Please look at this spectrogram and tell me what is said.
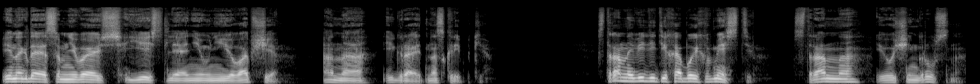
Иногда я сомневаюсь, есть ли они у нее вообще. Она играет на скрипке. Странно видеть их обоих вместе. Странно и очень грустно.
